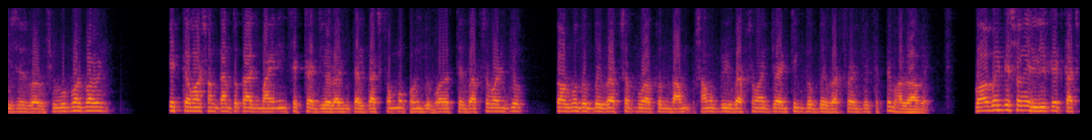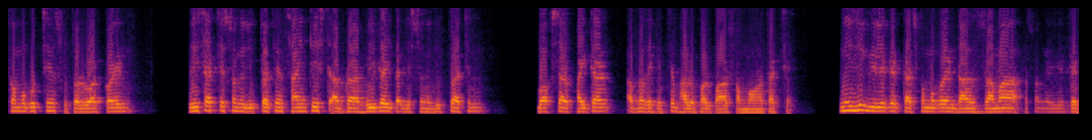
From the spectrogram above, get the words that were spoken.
বিশেষভাবে শুভ ফল পাবেন। ক্ষেত কামার সংক্রান্ত কাজ মাইনিং সেক্টর জিওলজিক্যাল কাজকর্ম খনিজ পদার্থের ব্যবসা বাণিজ্য চর্মদ্রব্যের ব্যবসা, পুরাতন দাম, সামগ্রীর ব্যবসা বাণিজ্য অ্যান্টিক দ্রব্যের ব্যবসা বাণিজ্যের ক্ষেত্রে ভালো হবে। গভর্নমেন্টের সঙ্গে রিলেটেড কাজকর্ম করছেন সোশ্যাল ওয়ার্ক করেন। রিসার্চের সঙ্গে যুক্ত আছেন সায়েন্টিস্ট আপনার মিলিটারি কাজের সঙ্গে যুক্ত আছেন। বক্সার ফাইটার আপনাদের ক্ষেত্রে ভালো ফল পাওয়ার সম্ভাবনা থাকছে। মিউজিক রিলেটেড কাজকর্ম করেন ডান্স ড্রামা সঙ্গে রিলেটেড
